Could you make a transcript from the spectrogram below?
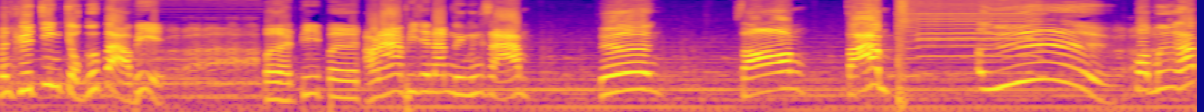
มันคือจิ้งจกหรือเปล่าพี่ เปิดพี่เปิดเอานะ พี่จะนับหนึ่งถึงสามหนึ่งสองสามเออปรบมือครับ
